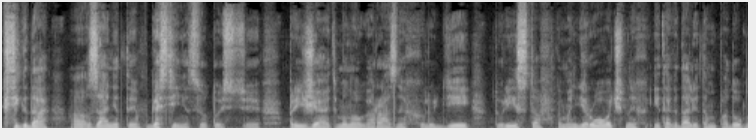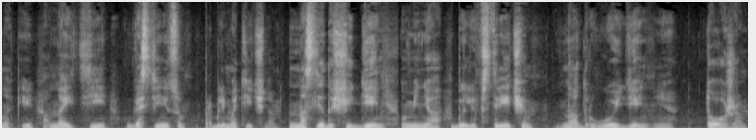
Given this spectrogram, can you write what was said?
всегда а, заняты гостиницы. То есть э, приезжает много разных людей, туристов, командировочных и так далее и тому подобное. И найти гостиницу проблематично. На следующий день у меня были встречи, на другой день тоже.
